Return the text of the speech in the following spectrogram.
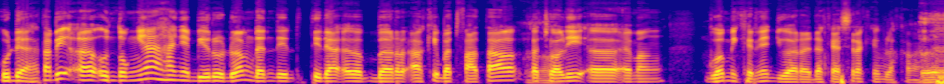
udah tapi eh, untungnya hanya biru doang dan ti- tidak eh, berakibat fatal kecuali eh, emang gue mikirnya juga rada kesrek ya belakangan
